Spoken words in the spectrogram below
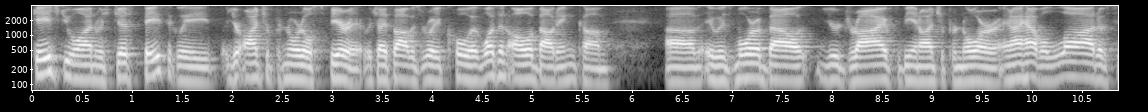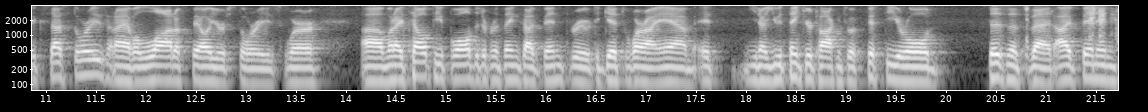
gauged you on was just basically your entrepreneurial spirit, which I thought was really cool. It wasn't all about income. Um, it was more about your drive to be an entrepreneur. And I have a lot of success stories and I have a lot of failure stories where uh, when I tell people all the different things I've been through to get to where I am, it you know you think you're talking to a 50 year old business vet. I've been in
